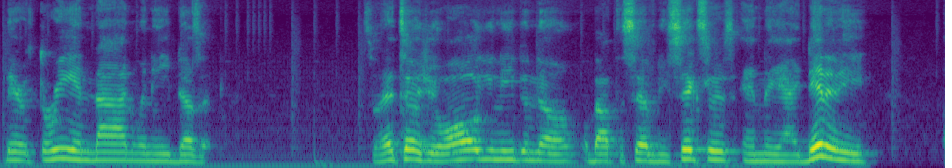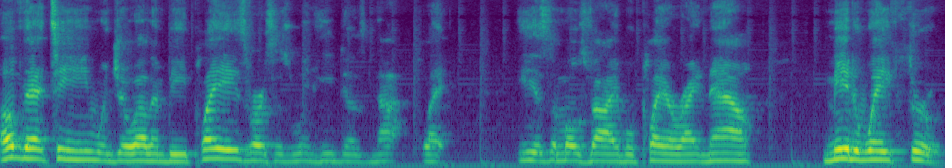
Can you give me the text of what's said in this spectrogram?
They're 3 and 9 when he doesn't. So that tells you all you need to know about the 76ers and the identity of that team when Joel Embiid plays versus when he does not play. He is the most valuable player right now, midway through.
